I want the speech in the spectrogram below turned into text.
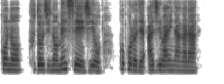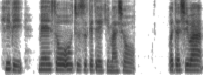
この太字のメッセージを心で味わいながら日々瞑想を続けていきましょう。私は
